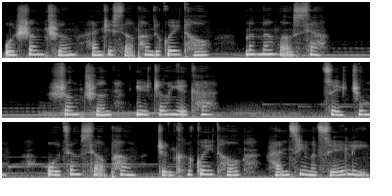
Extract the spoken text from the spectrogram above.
我双唇含着小胖的龟头，慢慢往下，双唇越张越开。最终，我将小胖整颗龟头含进了嘴里。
